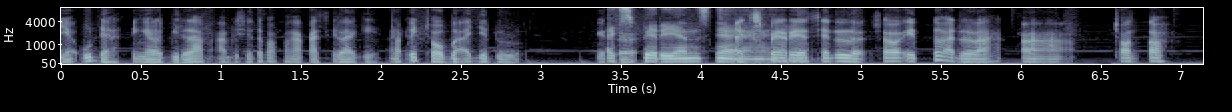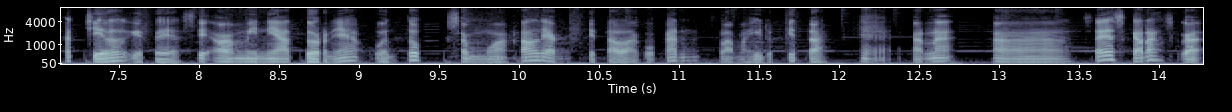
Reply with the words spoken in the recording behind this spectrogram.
ya udah tinggal bilang abis itu papa nggak kasih lagi tapi coba aja dulu gitu Experience-nya experience-nya dulu. So itu adalah uh, contoh kecil gitu ya, si uh, miniaturnya untuk semua hal yang kita lakukan selama hidup kita. Ya. Karena uh, saya sekarang suka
